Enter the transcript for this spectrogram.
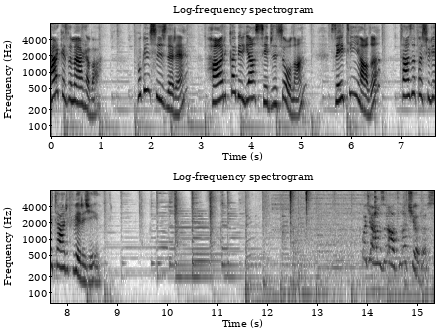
Herkese merhaba. Bugün sizlere harika bir yaz sebzesi olan zeytinyağlı taze fasulye tarifi vereceğim. Ocağımızın altını açıyoruz.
